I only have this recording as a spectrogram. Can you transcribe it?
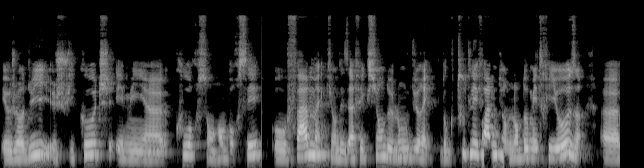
et aujourd'hui, je suis coach et mes euh, cours sont remboursés aux femmes qui ont des affections de longue durée. Donc toutes les femmes qui ont de l'endométriose euh,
